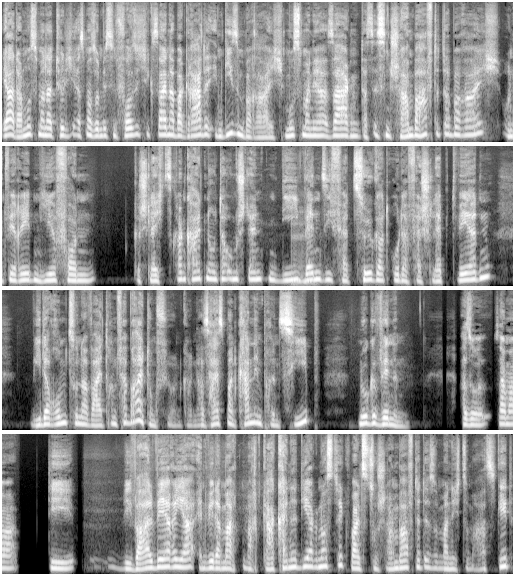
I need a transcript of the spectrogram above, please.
Ja, da muss man natürlich erstmal so ein bisschen vorsichtig sein, aber gerade in diesem Bereich muss man ja sagen, das ist ein schambehafteter Bereich und wir reden hier von Geschlechtskrankheiten unter Umständen, die, mhm. wenn sie verzögert oder verschleppt werden, wiederum zu einer weiteren Verbreitung führen können. Das heißt, man kann im Prinzip nur gewinnen. Also, sagen wir mal, die die Wahl wäre ja, entweder macht, macht gar keine Diagnostik, weil es zu schambehaftet ist und man nicht zum Arzt geht,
